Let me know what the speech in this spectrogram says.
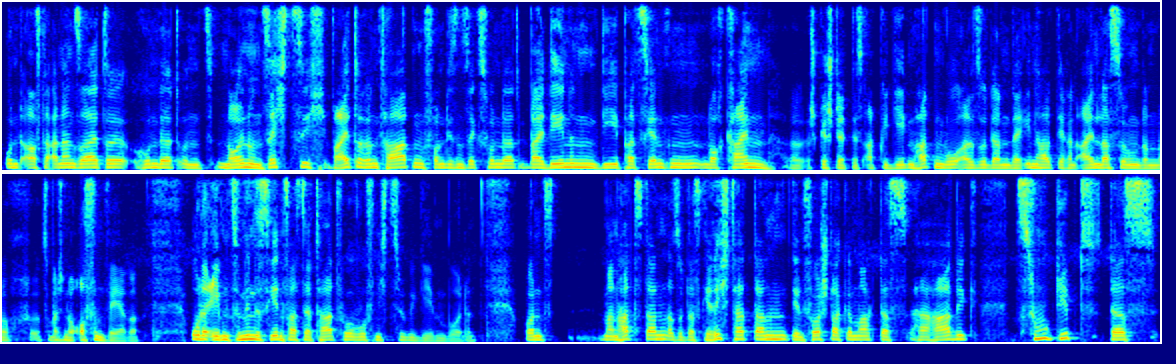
Und auf der anderen Seite 169 weiteren Taten von diesen 600, bei denen die Patienten noch kein äh, Geständnis abgegeben hatten, wo also dann der Inhalt deren Einlassung dann noch zum Beispiel noch offen wäre. Oder eben zumindest jedenfalls der Tatvorwurf nicht zugegeben wurde. Und man hat dann, also das Gericht hat dann den Vorschlag gemacht, dass Herr Habig zugibt, dass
